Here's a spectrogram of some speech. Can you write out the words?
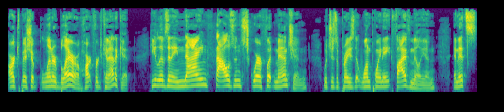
Archbishop Leonard Blair of Hartford, Connecticut, he lives in a nine thousand square foot mansion, which is appraised at one point eight five million, and it's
